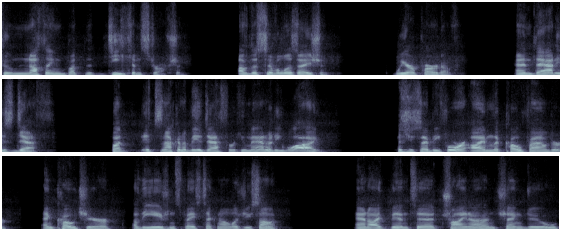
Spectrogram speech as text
to nothing but the deconstruction of the civilization we are part of. And that is death. But it's not going to be a death for humanity. Why? As you said before, I'm the co founder and co chair of the Asian Space Technology Summit. And I've been to China and Chengdu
